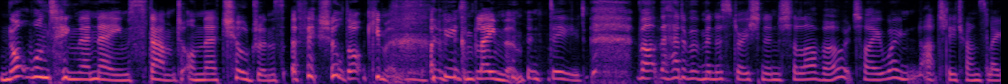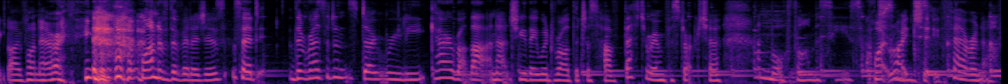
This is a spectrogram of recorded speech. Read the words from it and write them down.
not wanting their names stamped on their children's official documents. Who can blame them? Indeed. But the head of administration in Shalava, which I won't actually translate live on air, I think, one of the villages, said the residents don't really care about that and actually they would rather just have better infrastructure and more pharmacies. Quite right, too. Fair enough.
